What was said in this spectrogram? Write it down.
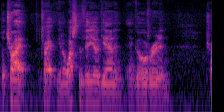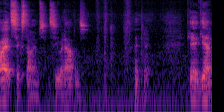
But try it. try it, you know, watch the video again and, and go over it and try it six times and see what happens. okay, again,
